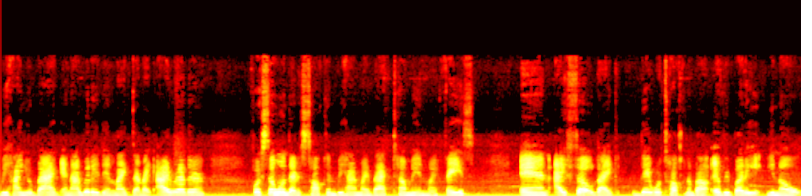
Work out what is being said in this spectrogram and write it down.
behind your back, and I really didn't like that. Like I rather for someone that is talking behind my back tell me in my face and I felt like they were talking about everybody, you know,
